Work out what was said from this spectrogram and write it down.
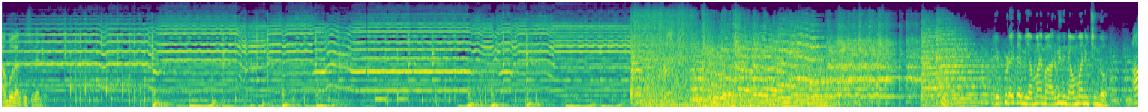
తాంబూలాలు తీసుకురండి. ఎప్పుడైతే మీ అమ్మాయి మా అరవింద్ని అవమానించిందో ఆ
